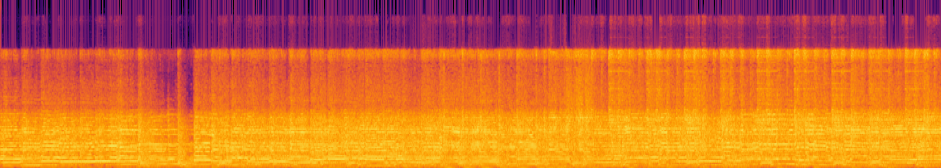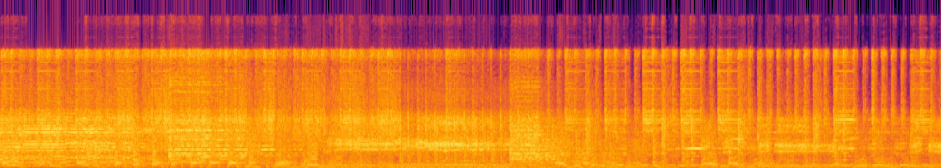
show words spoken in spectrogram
ಪಲ್ಲವಿ ನಿನ್ನ ಇಷ್ಟದಂತೆ ಆಗಲಿ ಪರಿಗಣಿಗೆ ನಗುರೊಂದಿಗೆ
